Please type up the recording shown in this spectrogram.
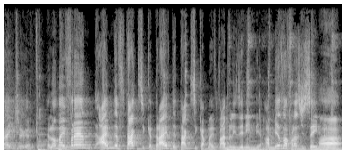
aí chega. Hello, my friend, I'm the taxi, drive the taxi, my family is in India. A mesma frase de sempre. Ah.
